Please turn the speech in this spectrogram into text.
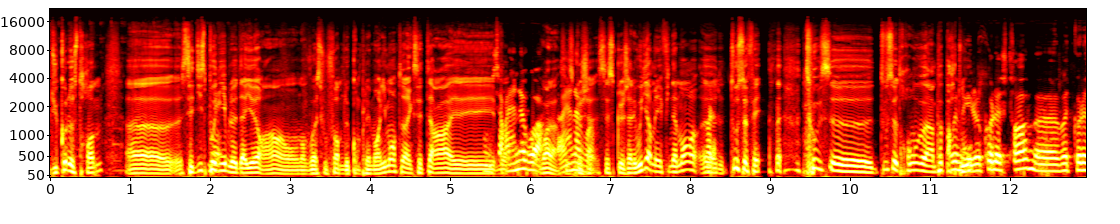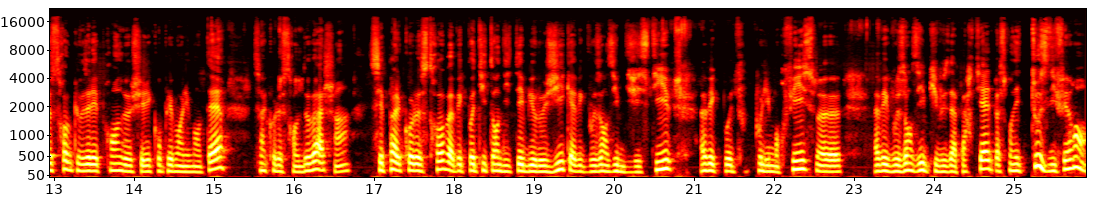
du colostrum. Euh, c'est disponible d'ailleurs. Hein, on en voit sous forme de compléments alimentaires, etc. Et ça n'a rien à voir. Voilà, c'est ce que j'allais vous dire. Mais finalement, euh, tout se fait. tout se tout se trouve un peu partout. Oui, mais le colostrum, euh, votre colostrum que vous allez prendre chez les compléments alimentaires, c'est un colostrum de vache. Hein c'est pas le colostrum avec votre identité biologique, avec vos enzymes digestives, avec votre polymorphisme, euh, avec vos enzymes qui vous appartiennent, parce qu'on est tous différents.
